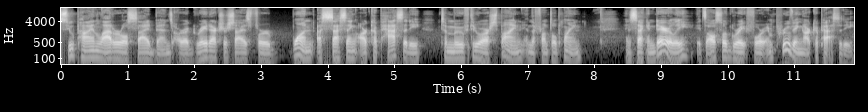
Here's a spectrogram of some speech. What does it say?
Supine lateral side bends are a great exercise for one, assessing our capacity to move through our spine in the frontal plane, and secondarily, it's also great for improving our capacity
